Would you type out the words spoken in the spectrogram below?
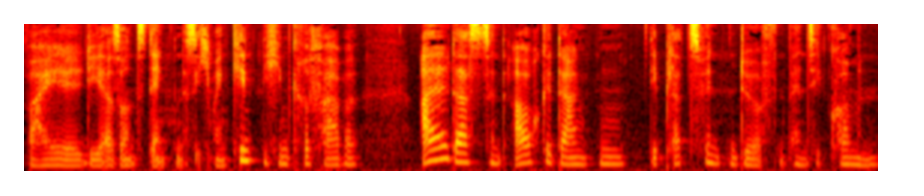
weil die ja sonst denken, dass ich mein Kind nicht im Griff habe. All das sind auch Gedanken, die Platz finden dürfen, wenn sie kommen.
